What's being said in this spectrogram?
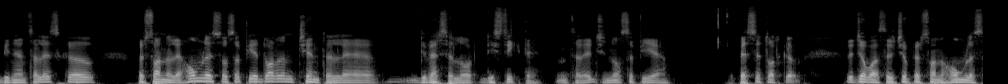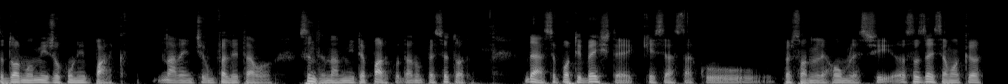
bineînțeles că persoanele homeless o să fie doar în centrele diverselor districte, înțelegi? Nu o să fie peste tot, că degeaba să zice o persoană homeless să doarmă în mijlocul unui parc. N-are niciun fel de treabă. Sunt în anumite parcuri, dar nu peste tot. Da, se potrivește chestia asta cu persoanele homeless și o să-ți dai seama că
